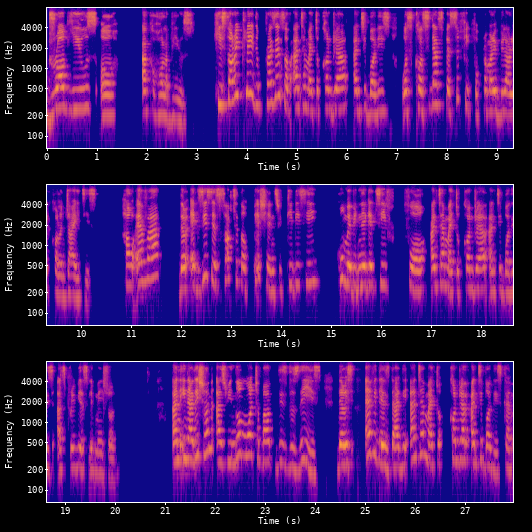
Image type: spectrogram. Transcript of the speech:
drug use, or alcohol abuse. Historically, the presence of antimitochondrial antibodies was considered specific for primary biliary cholangitis. However, there exists a subset of patients with PBC who may be negative for antimitochondrial antibodies as previously mentioned. And in addition, as we know much about this disease, there is evidence that the antimitochondrial antibodies can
